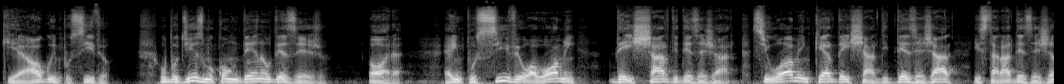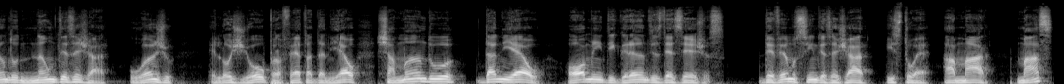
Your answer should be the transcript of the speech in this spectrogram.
que é algo impossível. O budismo condena o desejo. Ora, é impossível ao homem deixar de desejar. Se o homem quer deixar de desejar, estará desejando não desejar. O anjo elogiou o profeta Daniel, chamando-o Daniel, homem de grandes desejos. Devemos sim desejar, isto é, amar, mas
